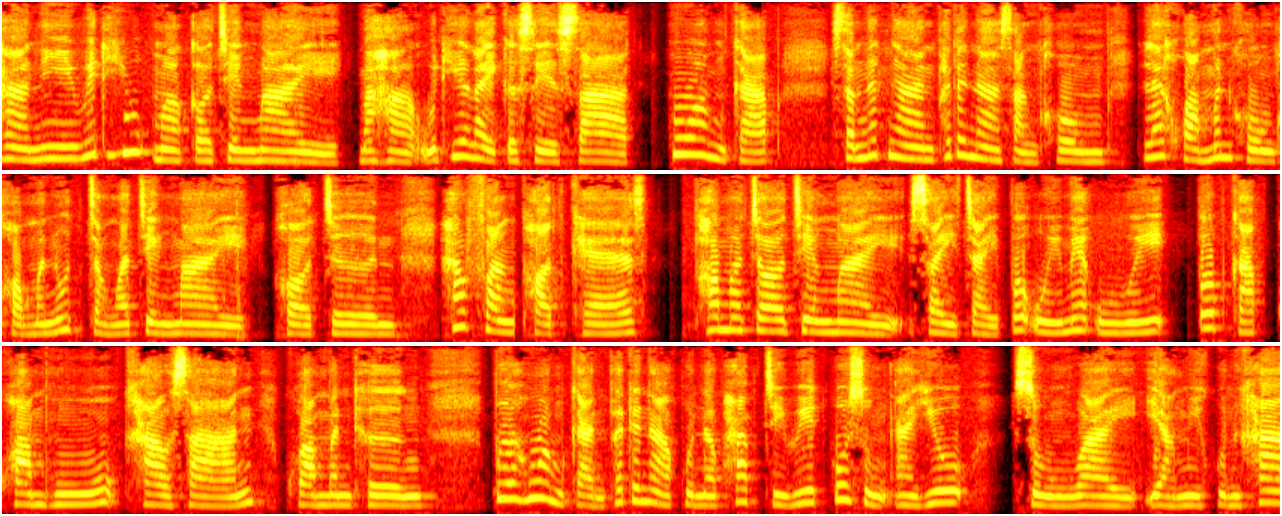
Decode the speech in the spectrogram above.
ถานีวิทยุมกเจียงใหม่ มหาวิทยาลัยเกษตรศาสตร์ร่วมกับสำนักงานพัฒนาสังคม และความมั่นคงของมนุษย์จังหวัดเจียงใหม่ ขอเจิญฮับฟังพอดแคสต์พมจเจียงใหม่ ใส่ใจป้าอุ้ยแม่อุ้ยพบกับความหูข่าวสาร ความบันเทิง เพื่อร่วมกันพัฒนาคุณภาพชีวิตผู้สูงอายุ สูงวัยอย่างมีคุณค่า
